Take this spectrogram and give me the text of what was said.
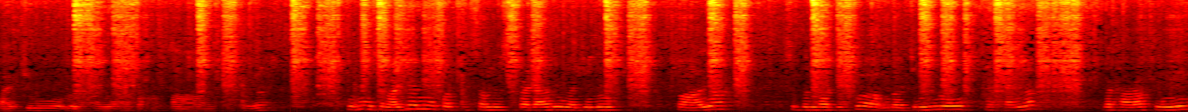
baju misalnya atau apa gitu ya. Aku nih sengaja nih sambil sepedaan nggak jenuh. Soalnya sebentar juga udah jenuh makanya berharap ini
